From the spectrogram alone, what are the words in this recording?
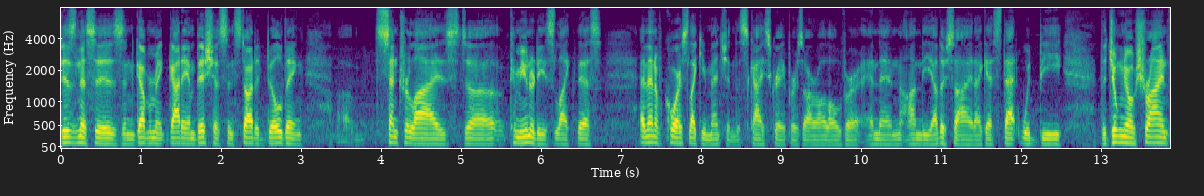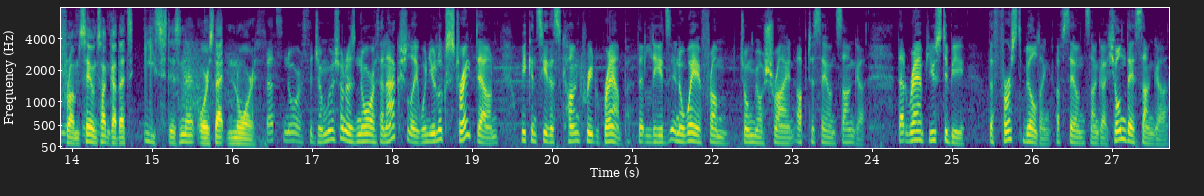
businesses and government got ambitious and started building uh, centralized uh, communities like this. And then, of course, like you mentioned, the skyscrapers are all over. And then on the other side, I guess that would be the Jongmyo Shrine from Seun Sanga. That's east, isn't it? Or is that north? That's north. The Jongmyo Shrine is north. And actually, when you look straight down, we can see this concrete ramp that leads in a way from Jongmyo Shrine up to Seun Sanga. That ramp used to be the first building of Seun Sanga, Hyundai Sanga,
